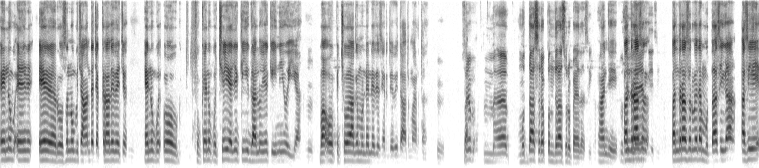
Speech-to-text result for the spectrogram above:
ਇਹਨੂੰ ਇਹ ਇਹ ਰੋਸ਼ਨ ਨੂੰ ਬਚਾਉਣ ਦੇ ਚੱਕਰਾਂ ਦੇ ਵਿੱਚ ਇਹਨੂੰ ਉਹ ਸੁੱਖੇ ਨੂੰ ਪੁੱਛਿਆ ਹੀ ਅਜੇ ਕੀ ਗੱਲ ਹੋਈ ਹੈ ਕੀ ਨਹੀਂ ਹੋਈ ਆ। ਵਾ ਉਹ ਪਿੱਛੋਂ ਆ ਕੇ ਮੁੰਡੇ ਨੇ ਦੇ ਸਿਰ ਤੇ ਵੀ ਦਾਤ ਮਾਰਤਾ। ਸਿਰਫ ਮ, ਅਹ, ਮੁੱਦਾ ਸਿਰਫ 1500 ਰੁਪਏ ਦਾ ਸੀਗਾ। ਹਾਂਜੀ ਤੁਸੀਂ 1500 ਲੈਣ ਗਏ ਸੀ। 1500 ਰੁਪਏ ਦਾ ਮੁੱਦਾ ਸੀਗਾ। ਅਸੀਂ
